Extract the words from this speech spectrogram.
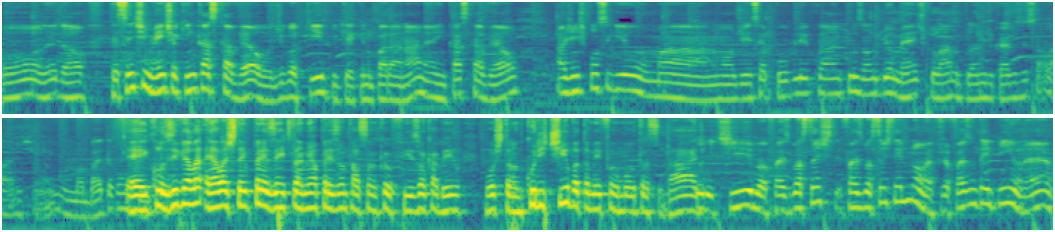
Oh, legal. Recentemente aqui em Cascavel, eu digo aqui porque aqui no Paraná, né? Em Cascavel, a gente conseguiu uma, uma audiência pública a inclusão do biomédico lá no plano de cargos e salários. Uma baita conversa. É, inclusive ela, ela esteve presente na minha apresentação que eu fiz, eu acabei mostrando. Curitiba também foi uma outra cidade. Curitiba, faz bastante, faz bastante tempo, não, é, já faz um tempinho, né?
